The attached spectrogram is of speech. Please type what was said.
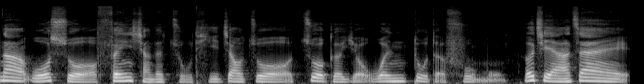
那我所分享的主题叫做“做个有温度的父母”，而且啊，在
